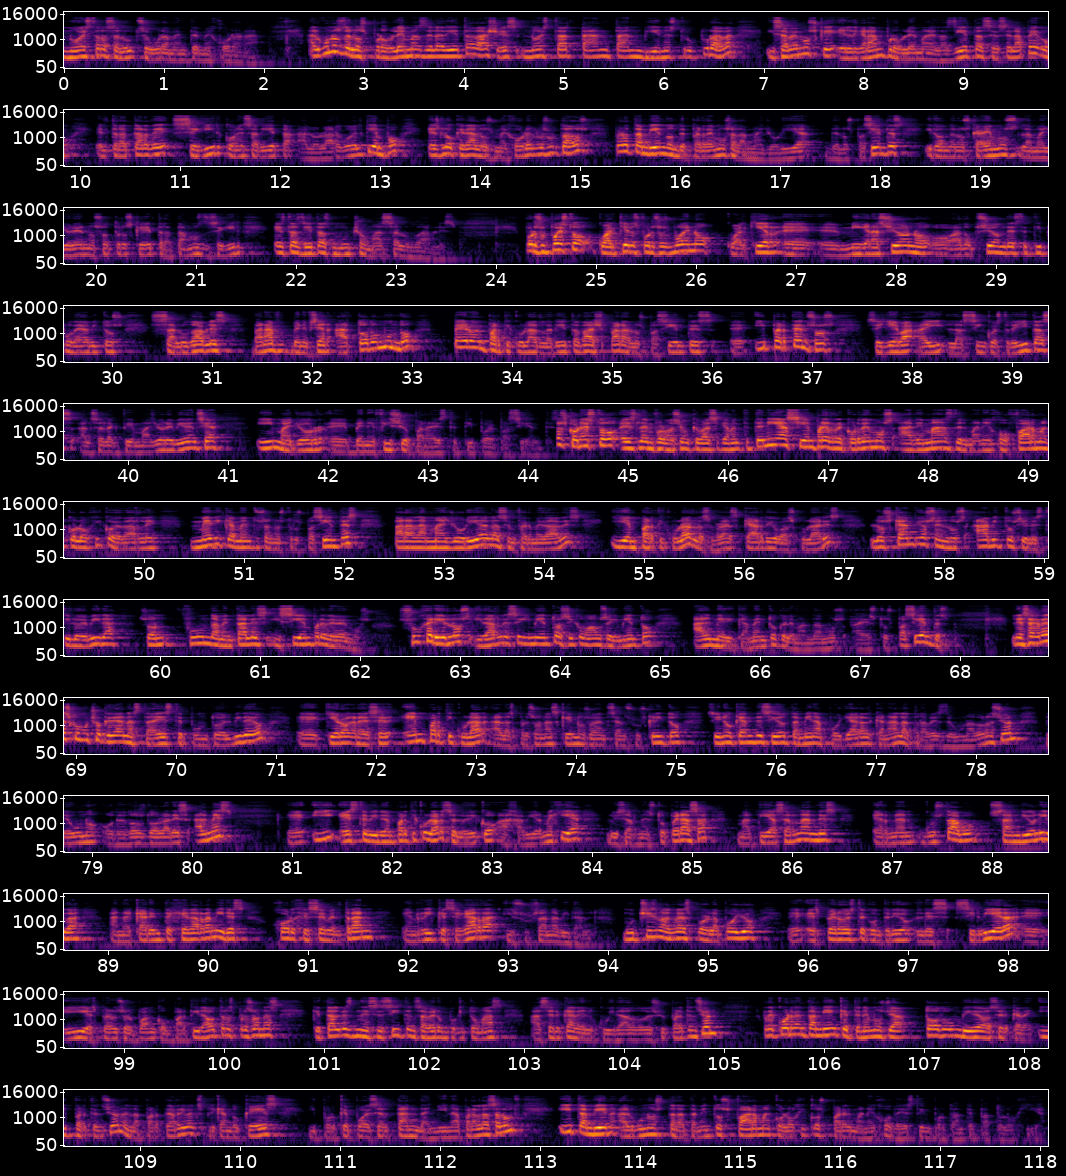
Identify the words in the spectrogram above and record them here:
nuestra salud seguramente mejorará. Algunos de los problemas de la dieta DASH es no está tan tan bien estructurada y sabemos que el gran problema de las dietas es el apego, el tratar de seguir con esa dieta a lo largo del tiempo es lo que da los mejores resultados, pero también donde perdemos a la mayoría de los pacientes y donde nos caemos la mayoría de nosotros que tratamos de seguir estas dietas mucho más saludables. Por supuesto, cualquier esfuerzo es bueno, cualquier eh, eh, migración o, adopción de este tipo de hábitos saludables van a beneficiar a todo mundo, pero en particular la dieta DASH para los pacientes eh, hipertensos se lleva ahí las cinco estrellitas al ser la que tiene mayor evidencia y mayor eh, beneficio para este tipo de pacientes. Con esto es la información que básicamente tenía. Siempre recordemos, además del manejo farmacológico, de darle medicamentos a nuestros pacientes para la mayoría de las enfermedades y en particular las enfermedades cardiovasculares, los cambios en los hábitos y el estilo de vida son fundamentales y siempre debemos sugerirlos y darle seguimiento, así como damos seguimiento al medicamento que le mandamos a estos pacientes. Les agradezco mucho que vean hasta este punto del video. Eh, quiero agradecer en particular a las personas que no solamente se han suscrito, sino que han decidido también apoyar al canal a través de una donación de uno o de dos dólares al mes. Eh, y este video en particular se lo dedico a Javier Mejía, Luis Ernesto Peraza, Matías Hernández, Hernán Gustavo, Sandy Oliva, Ana Karen Tejeda Ramírez, Jorge C. Beltrán, Enrique Segarra y Susana Vidal. Muchísimas gracias por el apoyo. Eh, espero este contenido les sirviera eh, y espero se lo puedan compartir a otras personas que tal vez necesiten saber un poquito más acerca del cuidado de su hipertensión. Recuerden también que tenemos ya todo un video acerca de hipertensión en la parte de arriba explicando qué es y por qué puede ser tan dañina para la salud y también algunos tratamientos farmacológicos para el manejo de esta importante patología.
